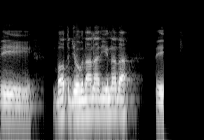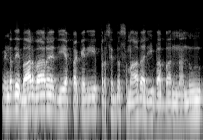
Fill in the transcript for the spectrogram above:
ਤੇ ਬਹੁਤ ਯੋਗਦਾਨ ਆ ਜੀ ਇਹਨਾਂ ਦਾ ਤੇ ਪਿੰਡ ਦੇ ਬਾਹਰ-ਬਾਹਰ ਜੇ ਆਪਾਂ ਕਹਿ ਦਈਏ ਪ੍ਰਸਿੱਧ ਸਮਾਧ ਆ ਜੀ ਬਾਬਾ ਨਾਨੂ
